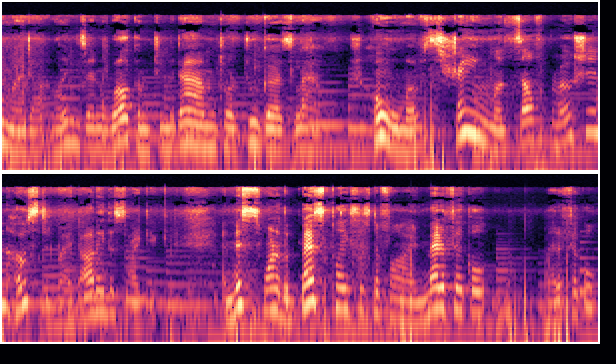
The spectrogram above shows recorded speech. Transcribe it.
my darlings, and welcome to Madame Tortuga's Lounge, home of shameless self promotion, hosted by Dottie the Psychic. And this is one of the best places to find metaphysical, metaphysical,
